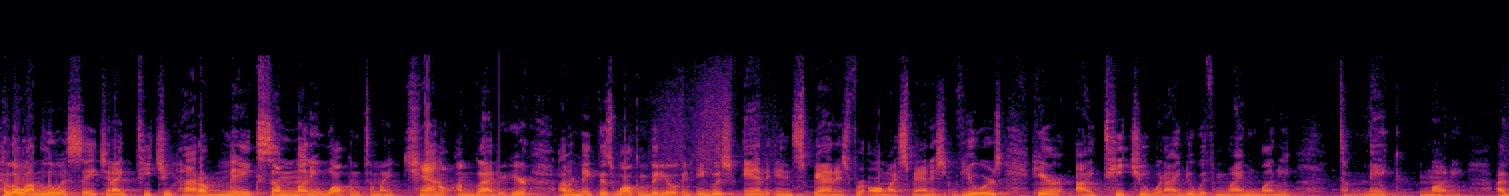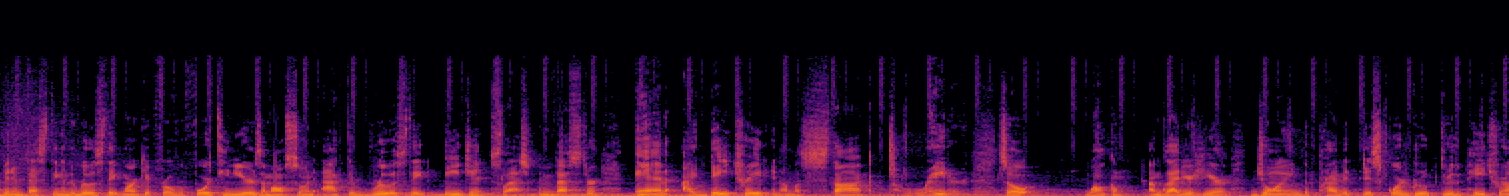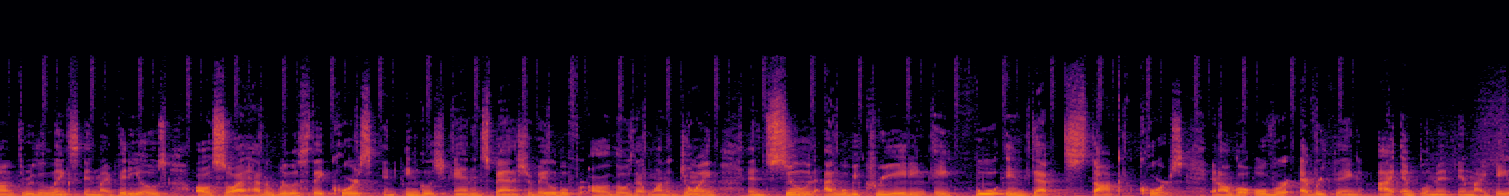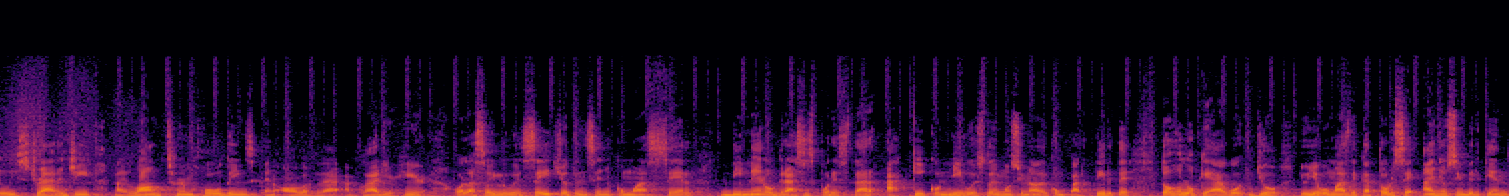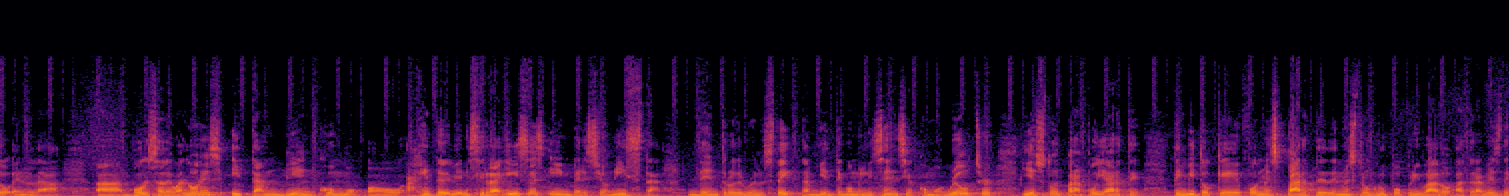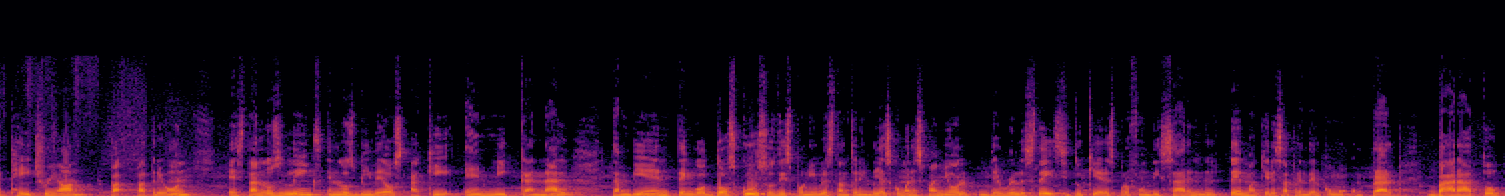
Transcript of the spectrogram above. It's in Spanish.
Hello, I'm Louis H, and I teach you how to make some money. Welcome to my channel. I'm glad you're here. I'm gonna make this welcome video in English and in Spanish for all my Spanish viewers. Here, I teach you what I do with my money to make money. I've been investing in the real estate market for over 14 years. I'm also an active real estate agent slash investor, and I day trade and I'm a stock trader. So welcome. I'm glad you're here. Join the private Discord group through the Patreon, through the links in my videos. Also, I have a real estate course in English and in Spanish available for all of those that want to join. And soon I will be creating a full in-depth stock course and I'll go over everything I implement in my daily strategy, my long-term holdings and all of that. I'm glad you're here. Hola, soy Luis H. Yo te enseño cómo hacer dinero. Gracias por estar aquí conmigo. Estoy emocionado de compartirte todo lo que hago yo. Yo llevo más de 14 años invirtiendo en la uh, bolsa de valores y también como agente de bienes y raíces e inversionista dentro de real estate. También tengo mi licencia como realtor y estoy para apoyarte. Te invito a que formes parte de nuestro grupo privado a través de Patreon, pa Patreon. Están los links en los videos aquí en mi canal. También tengo dos cursos disponibles tanto en inglés como en español de real estate. Si tú quieres profundizar en el tema, quieres aprender cómo comprar barato,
